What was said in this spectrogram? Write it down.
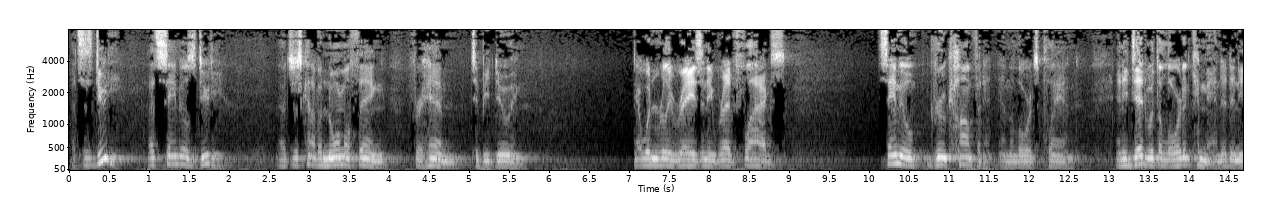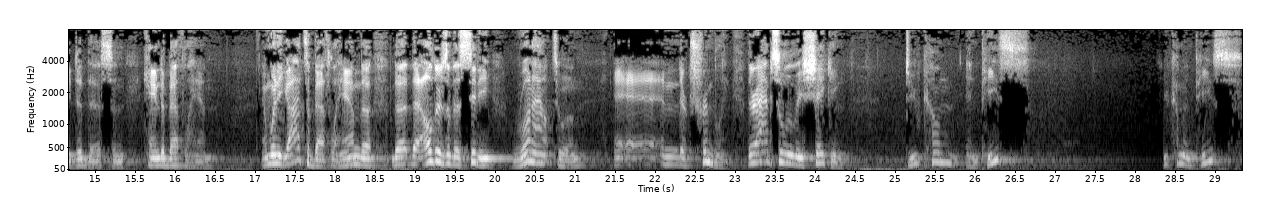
that's his duty. That's Samuel's duty. That's just kind of a normal thing for him to be doing. That wouldn't really raise any red flags. Samuel grew confident in the Lord's plan. And he did what the Lord had commanded, and he did this and came to Bethlehem. And when he got to Bethlehem, the, the, the elders of the city run out to him, and they're trembling. They're absolutely shaking. Do you come in peace? Do you come in peace?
